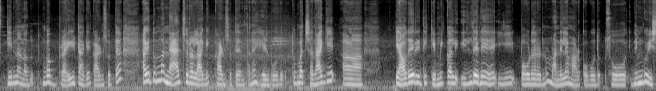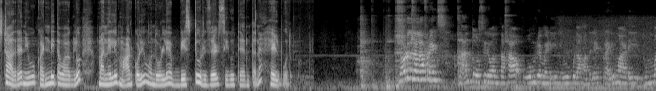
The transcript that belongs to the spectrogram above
ಸ್ಕಿನ್ ಅನ್ನೋದು ತುಂಬ ಬ್ರೈಟಾಗಿ ಕಾಣಿಸುತ್ತೆ. ಹಾಗೆ ತುಂಬ ನ್ಯಾಚುರಲ್ ಆಗಿ ಕಾಣಿಸುತ್ತೆ ಅಂತಲೇ ಹೇಳ್ಬೋದು. ತುಂಬ ಚೆನ್ನಾಗಿ ಯಾವುದೇ ರೀತಿ ಕೆಮಿಕಲ್ ಇಲ್ಲದೇ ಈ ಪೌಡರನ್ನು ಮನೇಲೇ ಮಾಡ್ಕೋಬೋದು. ಸೊ ನಿಮಗೂ ಇಷ್ಟ ಆದರೆ ನೀವು ಖಂಡಿತವಾಗ್ಲೂ ಮನೇಲಿ ಮಾಡ್ಕೊಳ್ಳಿ, ಒಂದು ಒಳ್ಳೆಯ ಬೆಸ್ಟ್ ರಿಸಲ್ಟ್ ಸಿಗುತ್ತೆ ಅಂತಲೇ ಹೇಳ್ಬೋದು. ನೋಡಿದ್ರಲ್ಲ ಫ್ರೆಂಡ್ಸ್ ನಾನು ತೋರಿಸಿರುವಂತಹ ಓಮ್ ರೆಮಿಡಿ ನೀವು ಕೂಡ ಮನೇಲಿ ಟ್ರೈ ಮಾಡಿ, ತುಂಬ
